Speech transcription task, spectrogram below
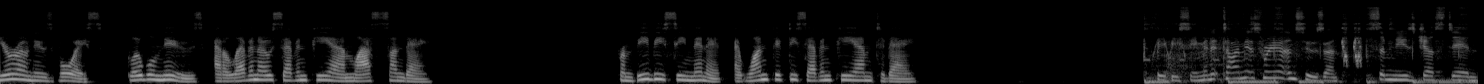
Euronews Voice, Global News at 11:07 p.m. last Sunday. From BBC Minute at 1:57 p.m. today. BBC Minute Time, it's Ria and Susan. Some news just in.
